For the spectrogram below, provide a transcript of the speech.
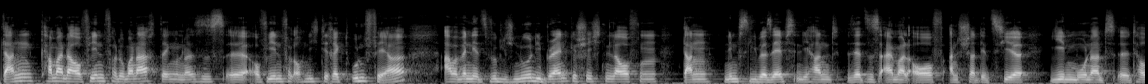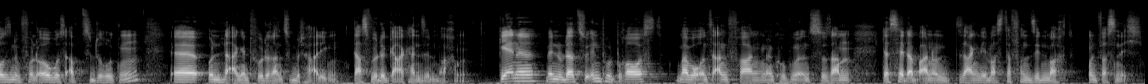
dann kann man da auf jeden Fall drüber nachdenken und das ist äh, auf jeden Fall auch nicht direkt unfair. Aber wenn jetzt wirklich nur die Brandgeschichten laufen, dann nimm es lieber selbst in die Hand, setz es einmal auf, anstatt jetzt hier jeden Monat äh, Tausende von Euros abzudrücken äh, und eine Agentur daran zu beteiligen. Das würde gar keinen Sinn machen. Gerne, wenn du dazu Input brauchst, mal bei uns anfragen. Dann gucken wir uns zusammen das Setup an und sagen dir, was davon Sinn macht und was nicht.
